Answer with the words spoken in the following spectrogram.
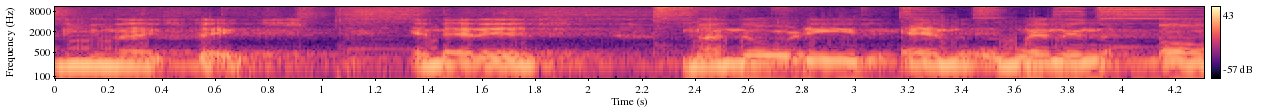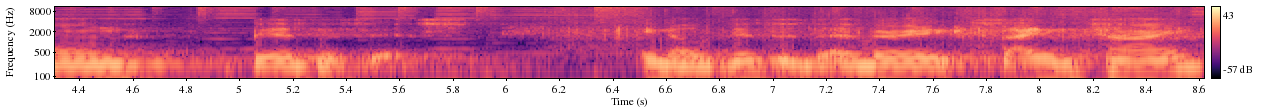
the United States, and that is minorities and women-owned businesses. You know, this is a very exciting time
